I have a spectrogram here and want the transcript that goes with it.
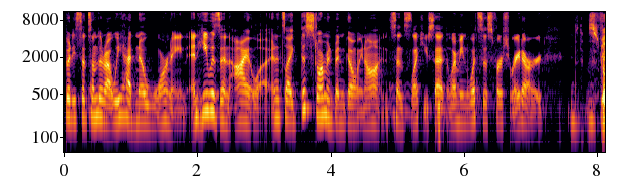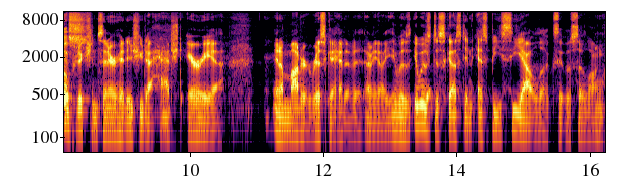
but he said something about we had no warning, and he was in Iowa, and it's like this storm had been going on since, like you said. I mean, what's this first radar? Storm This- Prediction Center had issued a hatched area and a moderate risk ahead of it. I mean, like, it was it was discussed in SPC outlooks. It was so long.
